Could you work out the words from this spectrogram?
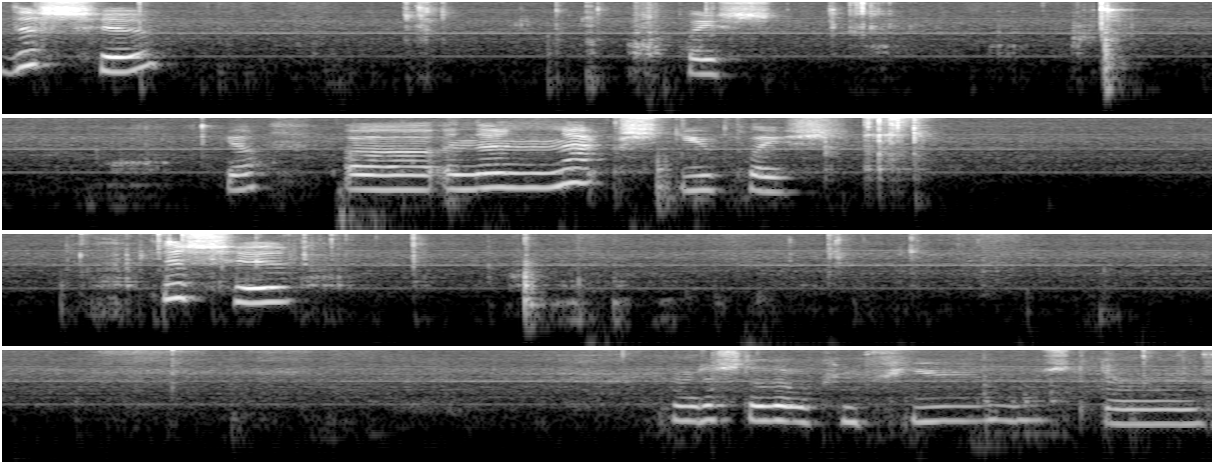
this here. Place. Yeah. Uh, and then next you place this here. I'm just a little confused. Um,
